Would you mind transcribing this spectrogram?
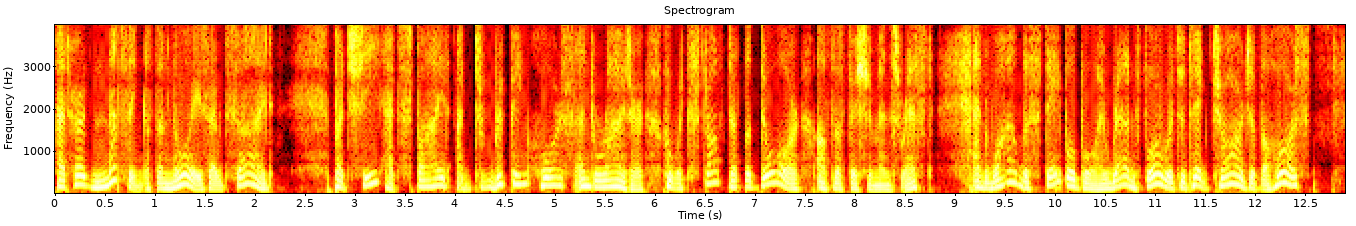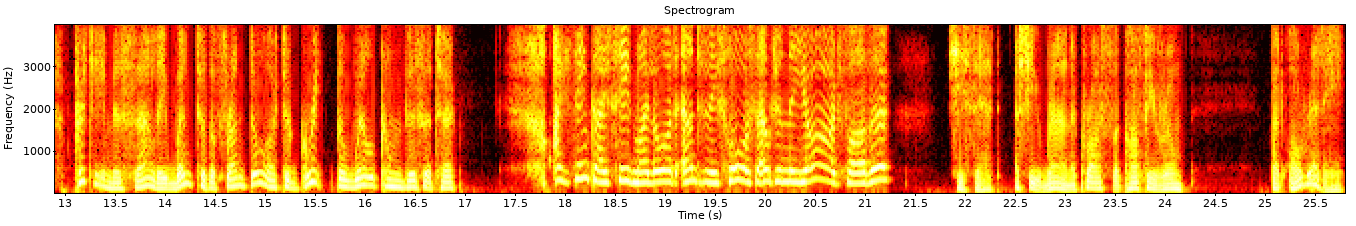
had heard nothing of the noise outside, but she had spied a dripping horse and rider who had stopped at the door of the fisherman's rest, and while the stable boy ran forward to take charge of the horse, pretty Miss Sally went to the front door to greet the welcome visitor. I think I seed my Lord Antony's horse out in the yard, father, she said as she ran across the coffee room. But already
